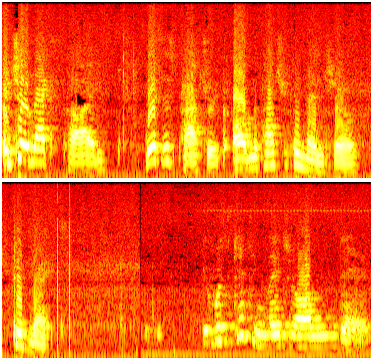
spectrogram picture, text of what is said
Until next time, this is Patrick on the Patrick and Ben Show. Good night. It was getting later on in the day,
